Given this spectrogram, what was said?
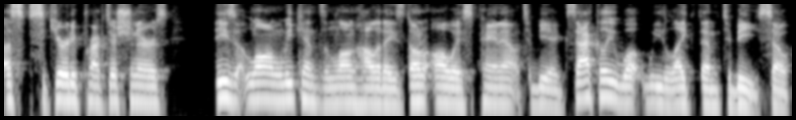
us security practitioners, these long weekends and long holidays don't always pan out to be exactly what we like them to be. So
